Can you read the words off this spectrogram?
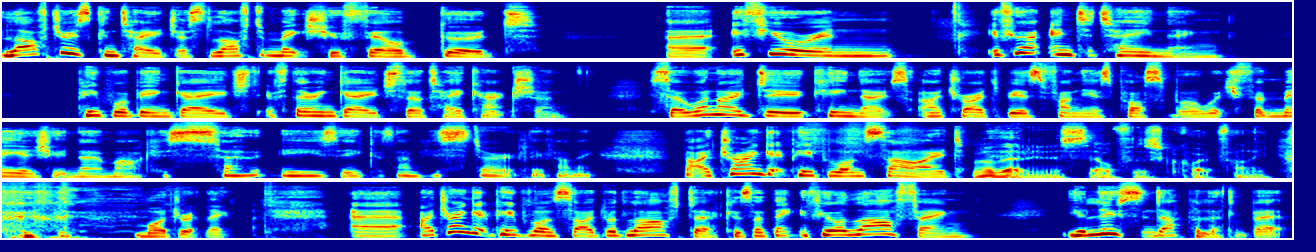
laughter is contagious. Laughter makes you feel good. Uh, if you're in, if you're entertaining, people will be engaged. If they're engaged, they'll take action. So when I do keynotes, I try to be as funny as possible, which for me, as you know, Mark, is so easy because I'm hysterically funny. But I try and get people on side Well, that in itself is quite funny. moderately. Uh, I try and get people on side with laughter because I think if you're laughing, you're loosened up a little bit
